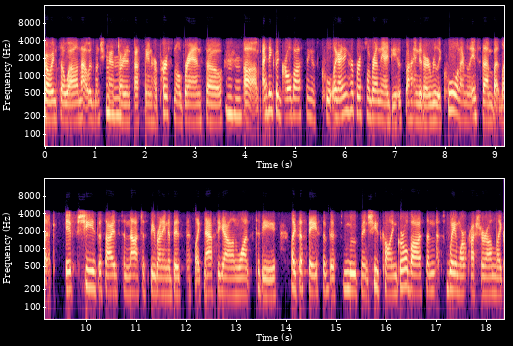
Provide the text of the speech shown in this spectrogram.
going so well, and that was when she kind mm-hmm. of started investing in her personal brand. So mm-hmm. um, I think the girl boss thing is cool. Like I think her personal brand, the ideas behind it are really cool, and I'm really into them. But like if she decides to not just be running a business like Nasty Gal and wants to be like the face of this movement she's calling girl boss, then that's way more pressure on like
